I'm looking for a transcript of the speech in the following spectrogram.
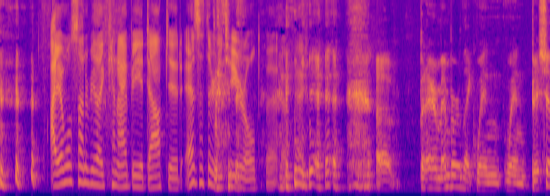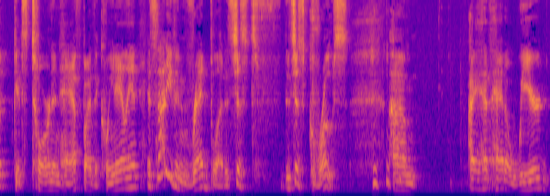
I almost want to be like, can I be adopted as a 32 year old? But okay. Um, But I remember like when when Bishop gets torn in half by the Queen alien. It's not even red blood. It's just it's just gross. um, I have had a weird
